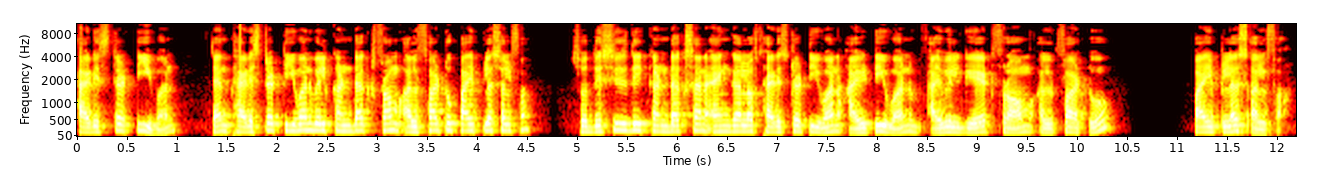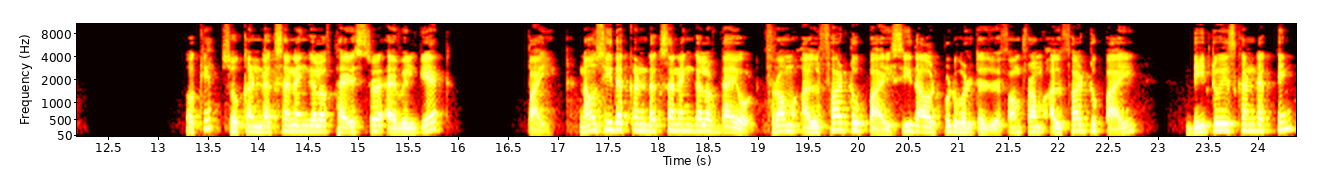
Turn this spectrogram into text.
thyristor T1 then thyristor T1 will conduct from alpha to pi plus alpha so this is the conduction angle of thyristor T1 IT1 I will get from alpha to pi plus alpha. Okay. So conduction angle of thyristor I will get pi. Now see the conduction angle of diode from alpha to pi see the output voltage waveform from alpha to pi D2 is conducting.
